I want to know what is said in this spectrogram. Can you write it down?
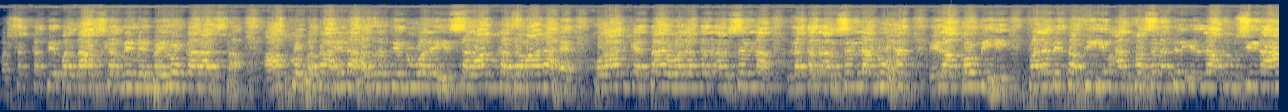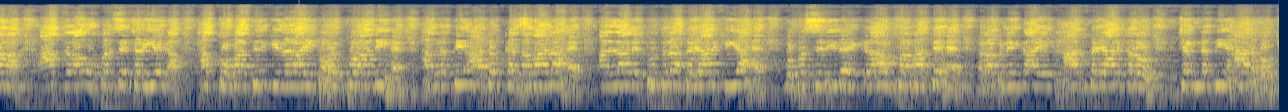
مشقتیں برداشت کرنے میں پہلوں کا راستہ آپ کو پتا ہے نا، حضرت نو علیہ السلام کا زمانہ ہے۔ قرآن کہتا ہے، وَلَقَدْ أَرْسَلْنَا لَقَدْ أَرْسَلْنَا نُوحًا إِلَىٰ قَوْمِهِ فَلَمِ فِيهِمْ أَلْفَ سَنَةٍ إِلَّا خَمْسِينَ عَامًا۔ آپ ذرا اوپر سے چڑھیے گا۔ حق و باطل کی لڑائی بہت پرانی ہے۔ حضرت آدم کا زمانہ ہے۔ اللہ نے پتلا تیار کیا ہے۔ مفسرین اکرام فرماتے ہیں، رب نے کہا، ایک ہار تیار کرو، جنتی ہار ہو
